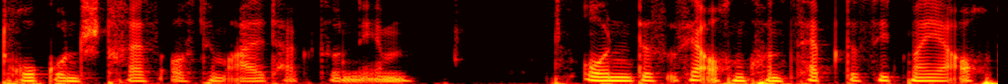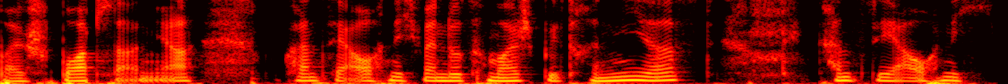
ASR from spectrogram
Druck und Stress aus dem Alltag zu nehmen. Und das ist ja auch ein Konzept, das sieht man ja auch bei Sportlern, ja. Du kannst ja auch nicht, wenn du zum Beispiel trainierst, kannst du ja auch nicht,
